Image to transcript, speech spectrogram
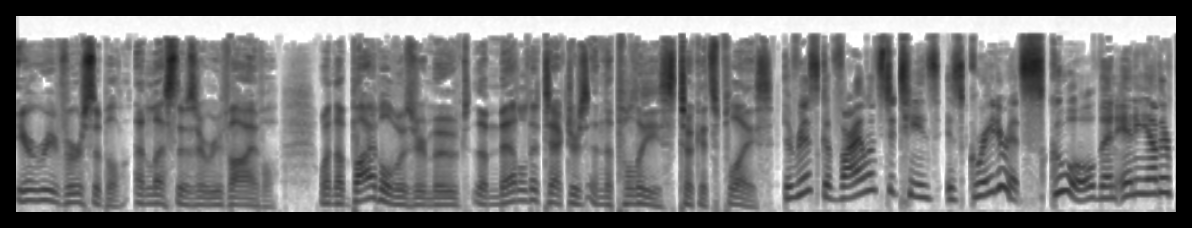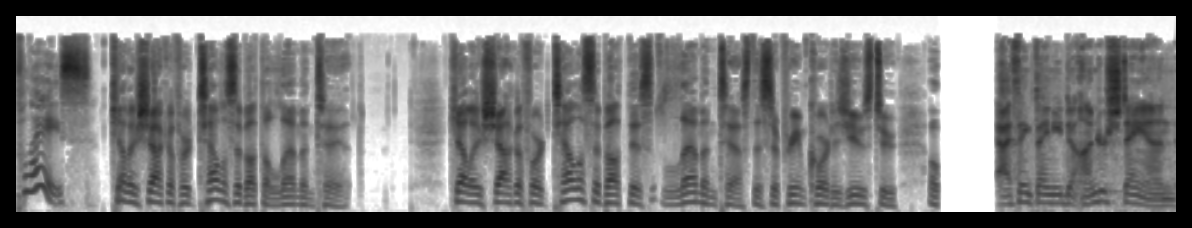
irreversible unless there's a revival. When the Bible was removed, the metal detectors and the police took its place. The risk of violence to teens is greater at school than any other place. Kelly Shackelford, tell us about the lemon test. Kelly Shackelford, tell us about this lemon test the Supreme Court has used to I think they need to understand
